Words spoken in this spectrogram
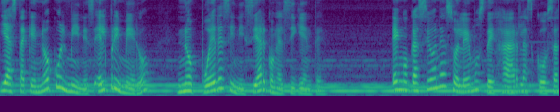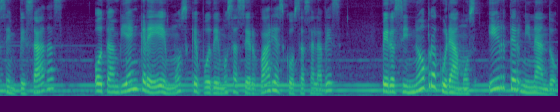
Y hasta que no culmines el primero, no puedes iniciar con el siguiente. En ocasiones solemos dejar las cosas empezadas o también creemos que podemos hacer varias cosas a la vez. Pero si no procuramos ir terminando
